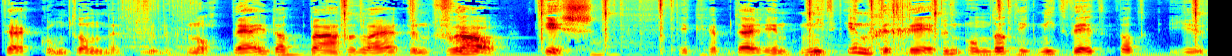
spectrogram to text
Daar komt dan natuurlijk nog bij dat Bavelaar een vrouw is. Ik heb daarin niet ingegrepen, omdat ik niet weet wat je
